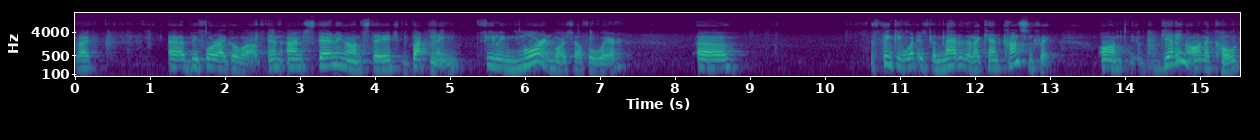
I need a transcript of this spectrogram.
right? Uh, before I go out. And I'm standing on stage, buttoning, feeling more and more self aware, uh, thinking, what is the matter that I can't concentrate on getting on a coat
